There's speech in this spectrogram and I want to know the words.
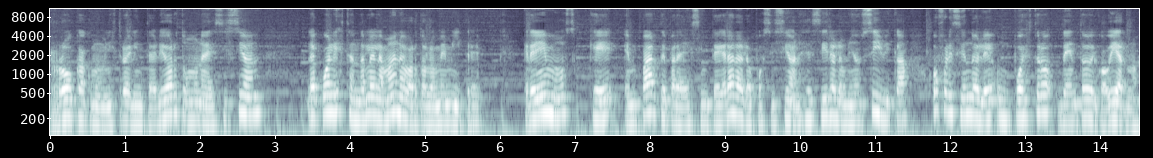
Roca, como ministro del Interior, toma una decisión, la cual es tenderle la mano a Bartolomé Mitre. Creemos que, en parte para desintegrar a la oposición, es decir, a la Unión Cívica, ofreciéndole un puesto dentro del gobierno.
